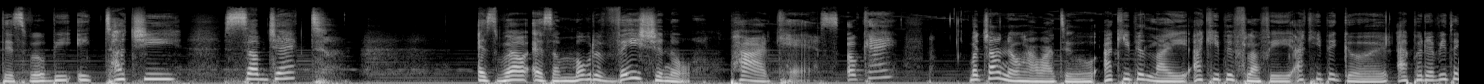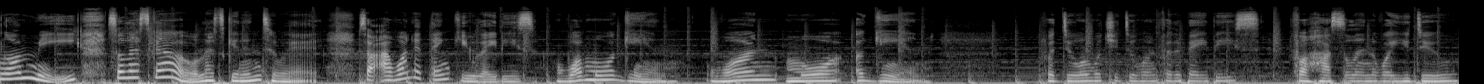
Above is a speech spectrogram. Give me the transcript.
This will be a touchy subject as well as a motivational podcast. Okay? But y'all know how I do. I keep it light, I keep it fluffy, I keep it good. I put everything on me. So let's go. Let's get into it. So I want to thank you, ladies, one more again. One more again for doing what you're doing for the babies, for hustling the way you do,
